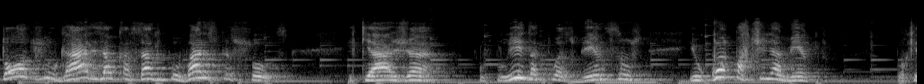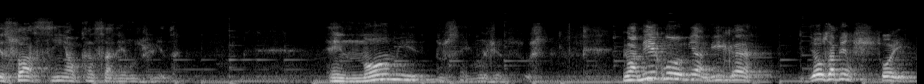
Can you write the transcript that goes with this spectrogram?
todos os lugares, alcançada por várias pessoas, e que haja o fluir das tuas bênçãos e o compartilhamento, porque só assim alcançaremos vida. Em nome do Senhor Jesus. Meu amigo, minha amiga, Deus abençoe,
